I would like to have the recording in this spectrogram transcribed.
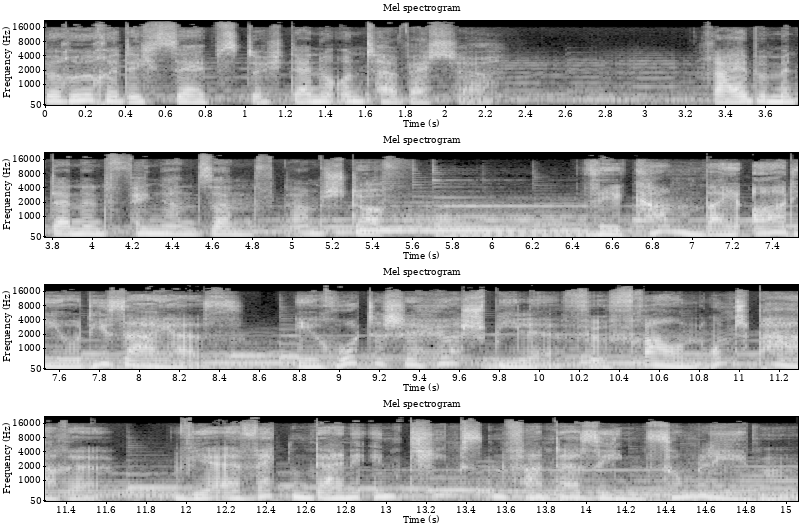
Berühre dich selbst durch deine Unterwäsche. Reibe mit deinen Fingern sanft am Stoff. Willkommen bei Audio Desires. Erotische Hörspiele für Frauen und Paare. Wir erwecken deine intimsten Fantasien zum Leben.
